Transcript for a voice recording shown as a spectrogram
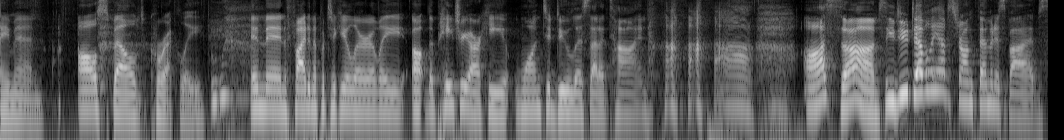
Amen. All spelled correctly, and then fighting the particularly oh, the patriarchy one to do list at a time. awesome. So you do definitely have strong feminist vibes.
